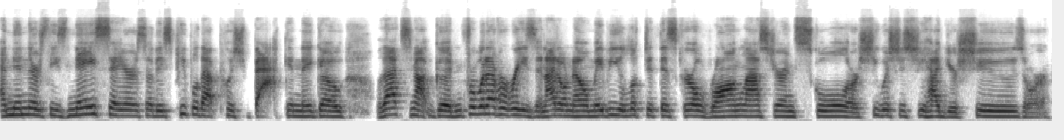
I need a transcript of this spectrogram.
And then there's these naysayers or these people that push back and they go well that's not good. And for whatever reason i don't know maybe you looked at this girl wrong last year in school or she wishes she had your shoes or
